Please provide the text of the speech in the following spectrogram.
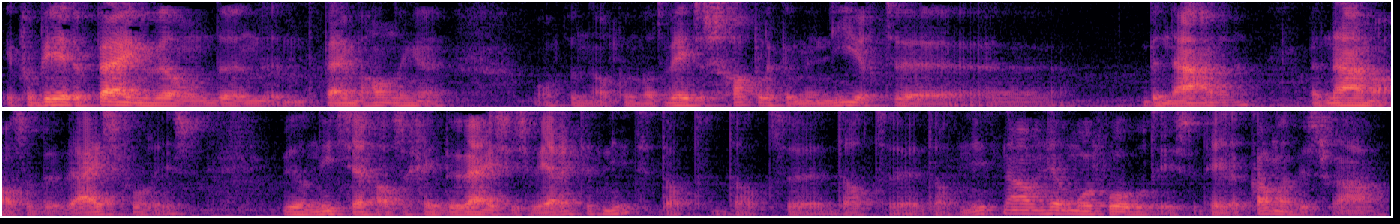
ik probeer de pijn wel, de, de, pijnbehandelingen op een, op een wat wetenschappelijke manier te benaderen. Met name als er bewijs voor is. Wil niet zeggen als er geen bewijs is, werkt het niet. Dat, dat, uh, dat, uh, dat niet. Nou, een heel mooi voorbeeld is het hele cannabisverhaal.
